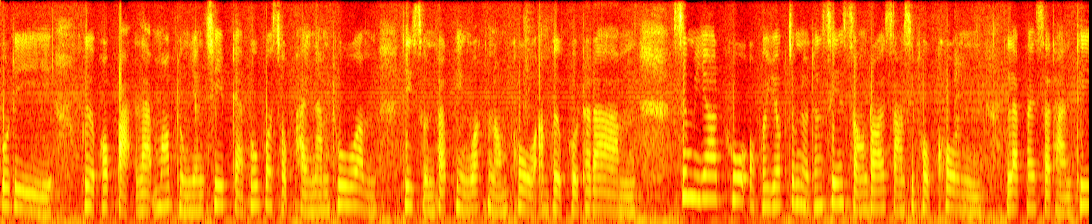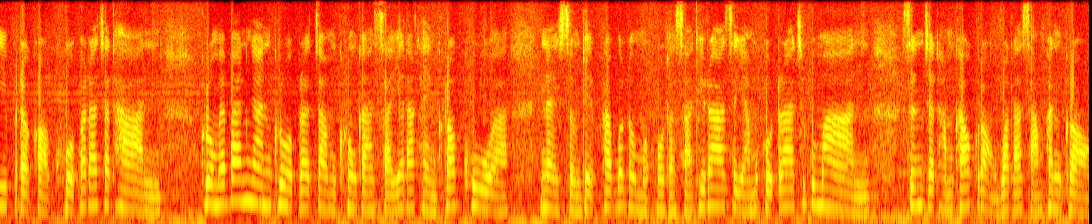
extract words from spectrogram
บุรี เพื่อพบปะและมอบถุงยังชีพแก่ผู้ประสบภัยน้ำท่วม ที่ศูนย์พักพิงวัดหนองโพอำเภอโพธาราม ซึ่งมียอดผู้อพยพจำนวนทั้งสิ้น 236 คน และเป็นสถานที่ประกอบครัวพระราชทานครูแม่บ้านงานครัวประจำโครงการสายลักษณ์แห่งครอบครัว ในสมเด็จพระบรมโอรสาธิราชสยามกุฎราชกุมาร ซึ่งจะทำข้าวกล่องวันละ 3,000 กล่อง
